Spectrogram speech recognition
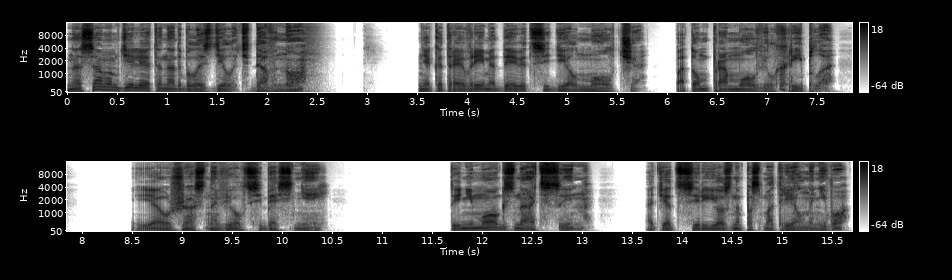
На самом деле это надо было сделать давно». Некоторое время Дэвид сидел молча, потом промолвил хрипло — я ужасно вел себя с ней. «Ты не мог знать, сын». Отец серьезно посмотрел на него.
